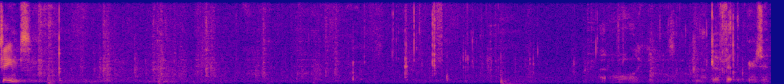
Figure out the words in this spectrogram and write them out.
James. Oh, not Where's it?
